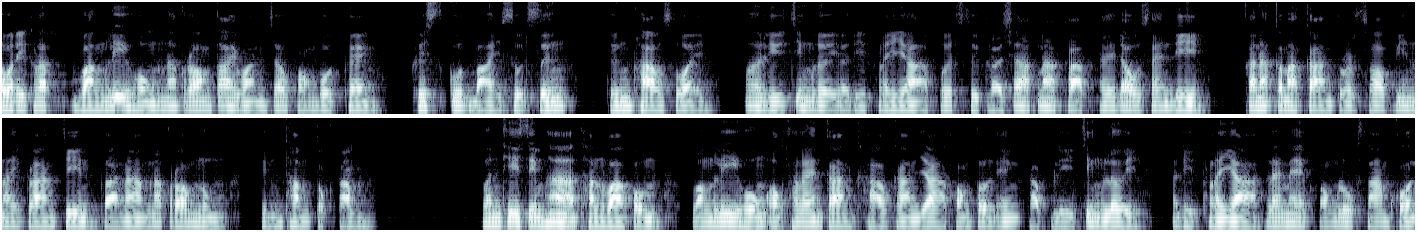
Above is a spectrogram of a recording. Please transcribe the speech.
สวัสดีครับ หวังลี่หง นักร้องไต้หวันเจ้าของบทเพลง Kiss Goodbye สุดซึ้ง ถึงคราวสวย เมื่อหลีจิ้งเลยอดีตภรรยาเปิดศึกกระชากหน้ากากไอดอลแสนดี คณะกรรมการตรวจสอบวินัยกลางจีน ประนามนักร้องหนุ่มศิลธรรมตกต่ำ วันที่ 15 ธันวาคม หวังลี่หงออกแถลงการข่าวการหย่าของตนเองกับหลีจิ้งเลย อดีตภรรยาและแม่ของลูกสามคน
